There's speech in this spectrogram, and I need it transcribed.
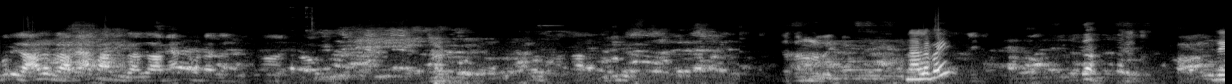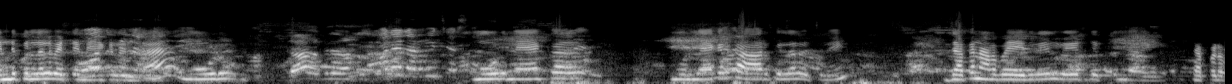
రాదు కాదు ఆ ఉండాలి. నలభై? రెండు పిల్లలు పెట్టే మేకలంట. మూడు. మూడు మేక మూడు మేకలకి ఆరు పిల్లలు వచ్చినాయి. జత నలభై ఐదు వేలు రేటు చెప్తున్నారు వీళ్ళు చెప్పడం.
